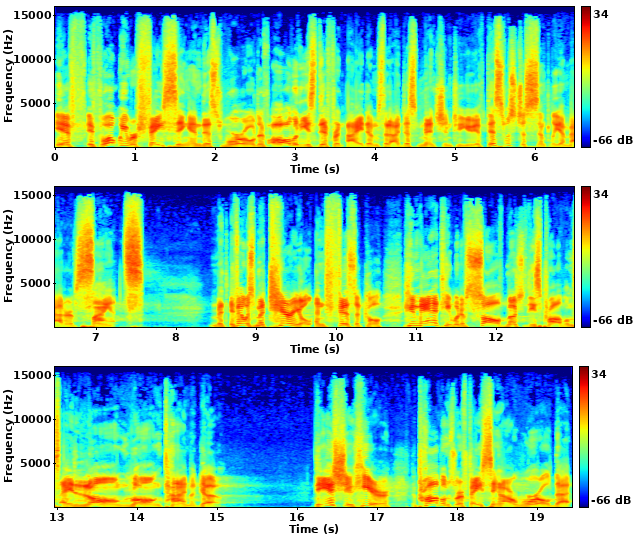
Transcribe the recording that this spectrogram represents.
if, if what we were facing in this world, if all of these different items that I just mentioned to you, if this was just simply a matter of science, if it was material and physical, humanity would have solved most of these problems a long, long time ago. The issue here, the problems we're facing in our world that,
